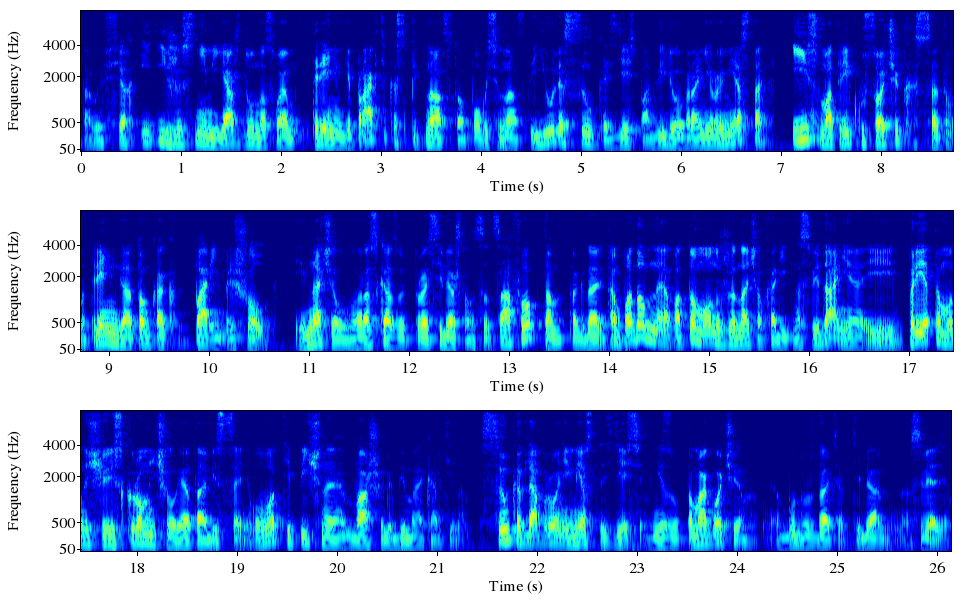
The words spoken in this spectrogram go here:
там, и всех и, и же с ними я жду на своем тренинге «Практика» с 15 по 18 июля. Ссылка здесь под видео «Бронируй место». И смотри кусочек с этого тренинга о том, как парень пришел и начал рассказывать про себя, что он социофоб, там, так далее, и тому подобное, а потом он уже начал ходить на свидания, и при этом он еще и скромничал, и это обесценивал. Вот типичная ваша любимая картина. Ссылка для брони места здесь, внизу. Тамагочи, буду ждать от тебя связи.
